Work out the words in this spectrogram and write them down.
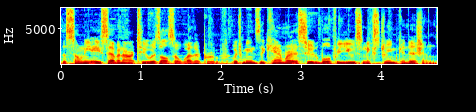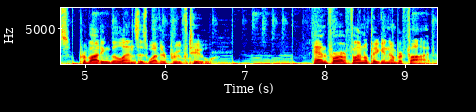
The Sony a7R II is also weatherproof, which means the camera is suitable for use in extreme conditions, providing the lens is weatherproof too. And for our final pick at number 5,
